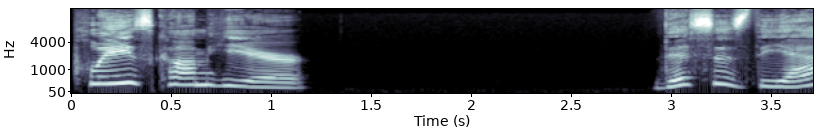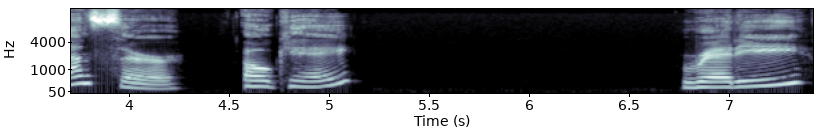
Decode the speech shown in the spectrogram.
Please come here. This is the answer, okay? Ready?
